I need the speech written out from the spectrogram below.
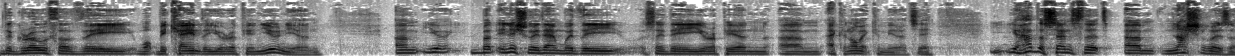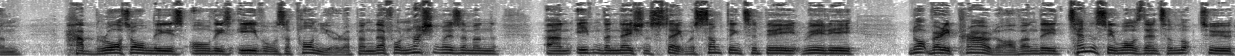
the growth of the what became the European Union, um, you, but initially then with the say the European um, Economic Community, you had the sense that um, nationalism had brought on these all these evils upon Europe, and therefore nationalism and and even the nation state was something to be really not very proud of, and the tendency was then to look to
